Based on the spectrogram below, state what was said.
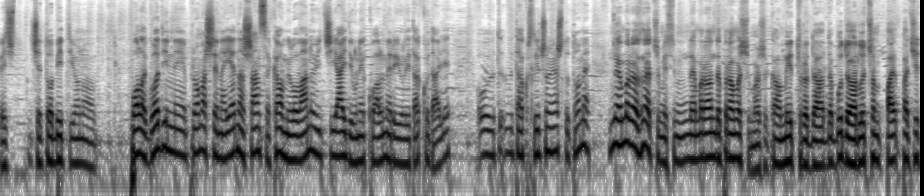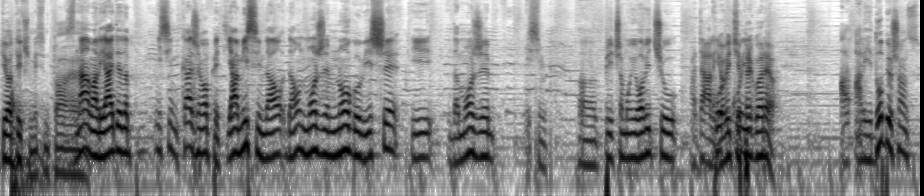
već će to biti ono pola godine, promašena jedna šansa kao Milovanović i ajde u neku Almeriju ili tako dalje. O, t- tako slično nešto tome. Ne mora znači, mislim, ne mora onda promaši, može kao Mitro da, da bude odličan, pa, pa će ti otići, mislim, to je... Znam, ali ajde da, mislim, kažem opet, ja mislim da, da on može mnogo više i da može, mislim, uh, pričamo o Joviću, Pa da, ali Ko- Jović je koji- pregoreo. a, ali je dobio šansu,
